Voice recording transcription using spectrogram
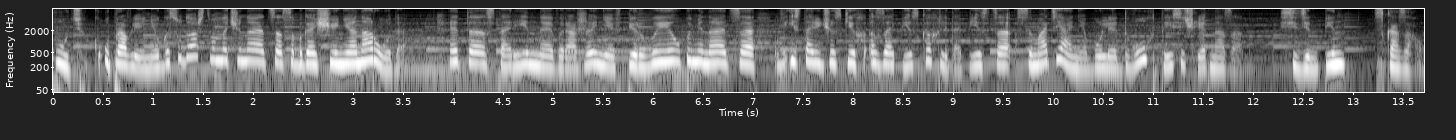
«путь к управлению государством начинается с обогащения народа». Это старинное выражение впервые упоминается в исторических записках летописца Сыматяня более двух тысяч лет назад. Си Цзиньпин сказал.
